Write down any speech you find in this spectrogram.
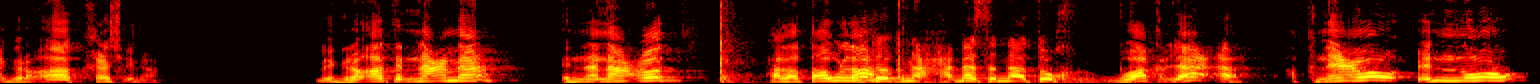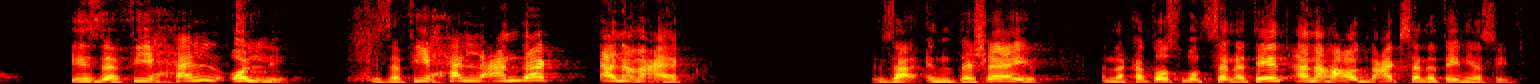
إجراءات خشنة. الإجراءات الناعمة إن نقعد على طاولة وتقنع حماس إنها تخرج. وق... لا. أقنعه إنه إذا في حل قول لي. إذا في حل عندك أنا معاك. إذا أنت شايف إنك هتصمد سنتين أنا هقعد معاك سنتين يا سيدي.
